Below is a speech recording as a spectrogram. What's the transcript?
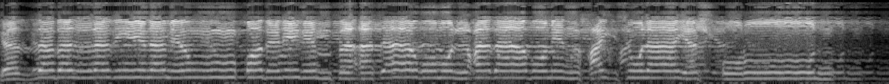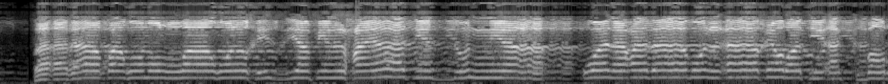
كذب الذين من قبلهم فأتاهم العذاب من حيث لا يشعرون فأذاقهم الله الخزي في الحياة الدنيا ولعذاب الآخرة أكبر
